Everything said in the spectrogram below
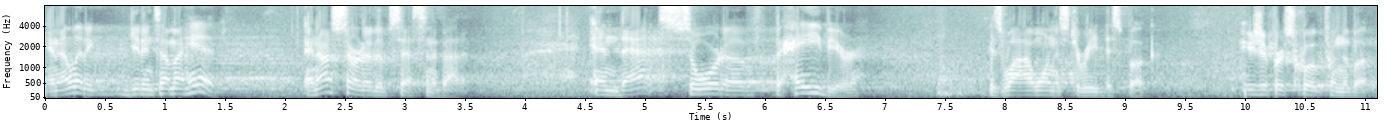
And I let it get inside my head. And I started obsessing about it. And that sort of behavior is why I want us to read this book. Here's your first quote from the book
